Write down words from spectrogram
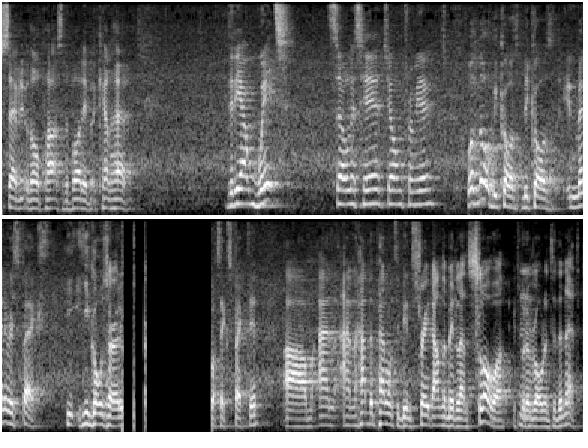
saving it with all parts of the body, but Kelleher, did he outwit Tzolis here, John, from you? Well, no, because because in many respects he, he goes early, what's expected, um, and and had the penalty been straight down the middle and slower, it would have rolled into the net.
